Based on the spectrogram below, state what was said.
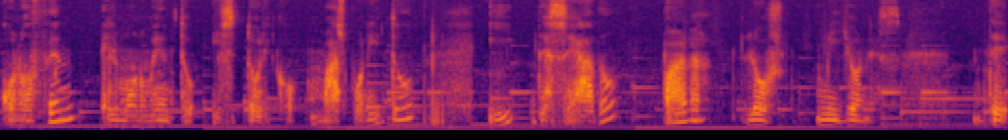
conocen el monumento histórico más bonito y deseado para los millones de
